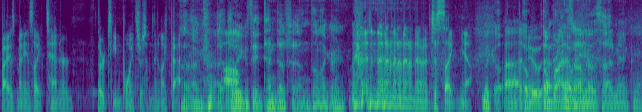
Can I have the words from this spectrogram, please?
by as many as like ten or 13 points or something like that. I, I, I um, think you could say 10 touchdowns. I'm like, right? no, no, no, no, no, Just like, you know. Like, uh, uh, no, O'Brien's on the other side, man. Come on.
